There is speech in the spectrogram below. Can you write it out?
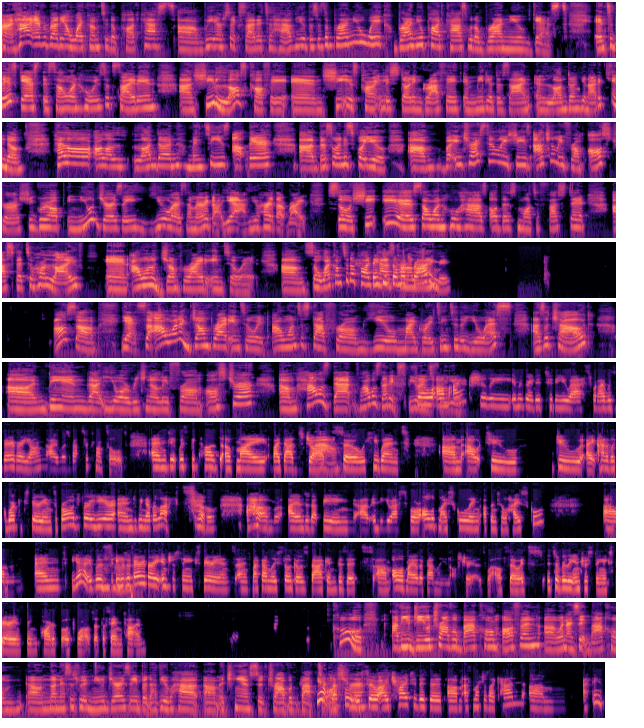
All right. Hi, everybody, and welcome to the podcast. Um, we are so excited to have you. This is a brand new week, brand new podcast with a brand new guest. And today's guest is someone who is exciting. Uh, she loves coffee and she is currently studying graphic and media design in London, United Kingdom. Hello, all our London mentees out there. Uh, this one is for you. Um, but interestingly, she's actually from Austria. She grew up in New Jersey, US, America. Yeah, you heard that right. So she is someone who has all this multifaceted aspect to her life. And I want to jump right into it. Um, so welcome to the podcast. Thank you so Caroline. much for having me. Awesome. Yes. So I want to jump right into it. I want to start from you migrating to the US as a child, uh, being that you're originally from Austria. Um, how was that? How was that experience? So um, I actually immigrated to the US when I was very, very young. I was about six months old. And it was because of my, my dad's job. Wow. So he went um, out to do a kind of like work experience abroad for a year and we never left. So um, I ended up being uh, in the US for all of my schooling up until high school. Um, and yeah, it was mm-hmm. it was a mm-hmm. very very interesting experience, and my family still goes back and visits um, all of my other family in Austria as well. So it's it's a really interesting experience being part of both worlds at the same time. Cool. Have you do you travel back home often? Uh, when I say back home, um, not necessarily New Jersey, but have you had um, a chance to travel back yes, to Austria? absolutely. So I try to visit um, as much as I can. Um, I think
